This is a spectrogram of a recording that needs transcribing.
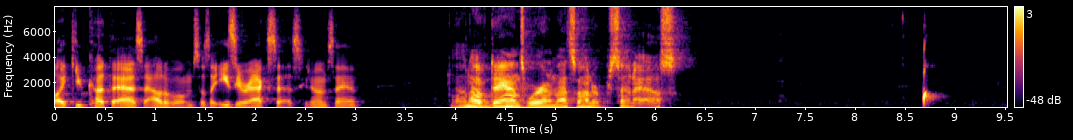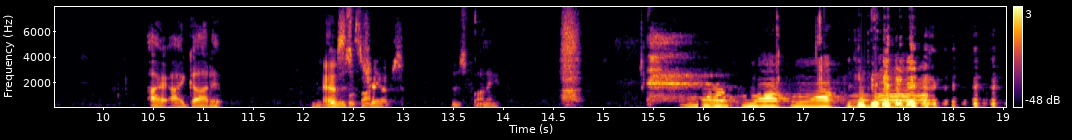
like you cut the ass out of them, so it's like easier access. You know what I'm saying? I don't know if Dan's wearing them. That's 100% ass. I, I got it. It was Assless funny. chaps. It was funny.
